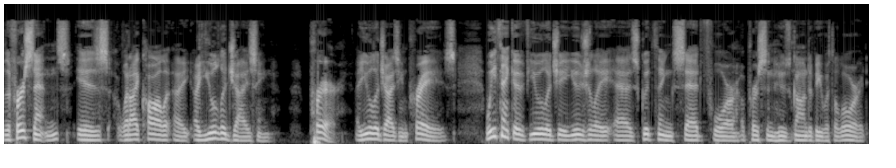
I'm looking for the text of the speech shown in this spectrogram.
The first sentence is what I call a, a eulogizing prayer, a eulogizing praise. We think of eulogy usually as good things said for a person who's gone to be with the Lord.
